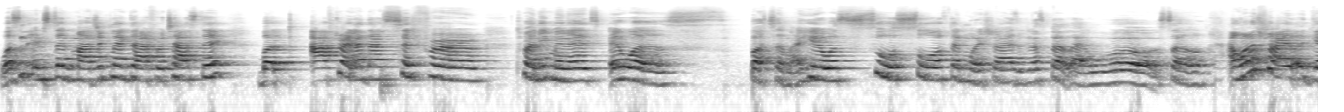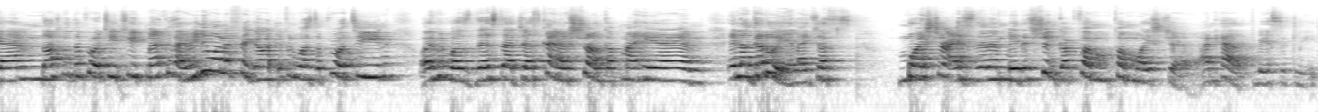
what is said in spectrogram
wasn't instant magic like the Afrotastic, but after I let that sit for 20 minutes, it was butter. My hair was so soft and moisturized. It just felt like, whoa. So I want to try it again, not with the protein treatment, because I really want to figure out if it was the protein or if it was this that just kind of shrunk up my hair and in a good way, like just moisturized it and made it shrink up from, from moisture and health, basically.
